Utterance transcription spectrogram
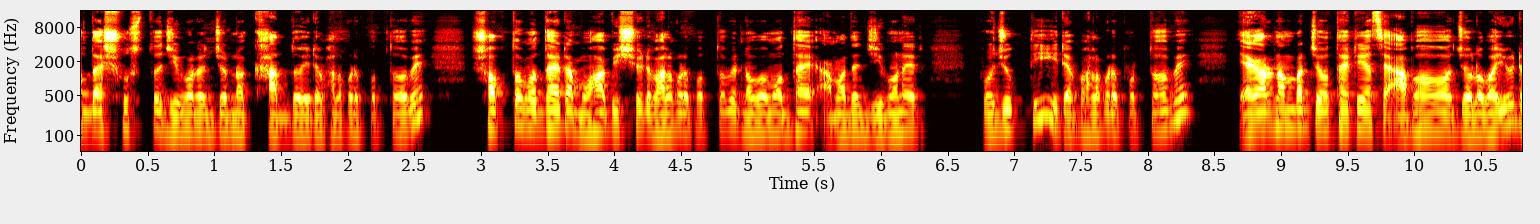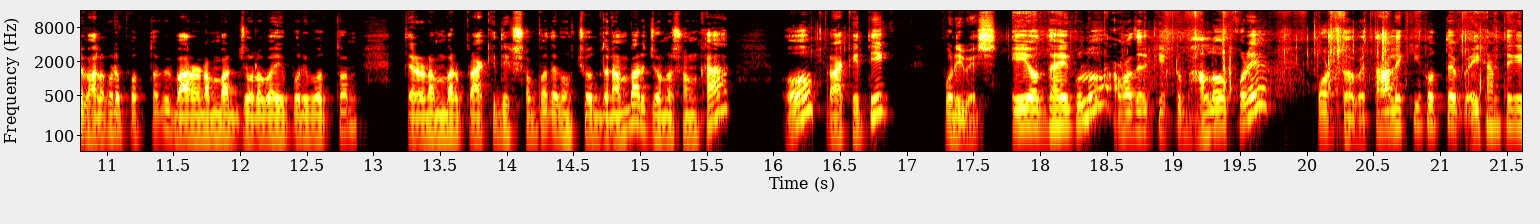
অধ্যায়, সুস্থ জীবনের জন্য খাদ্য, এটা ভালো করে পড়তে হবে। সপ্তম অধ্যায়টা মহাবিশ্ব, এটা ভালো করে পড়তে হবে। নবম অধ্যায়, আমাদের জীবনের প্রযুক্তি, এটা ভালো করে পড়তে হবে। এগারো নম্বর যে অধ্যায়টি আছে, আবহাওয়া জলবায়ু, এটা ভালো করে পড়তে হবে। বারো নম্বর, জলবায়ু পরিবর্তন, তেরো নম্বর, প্রাকৃতিক সম্পদ এবং চোদ্দ নম্বর, জনসংখ্যা ও প্রাকৃতিক পরিবেশ। এই অধ্যায়গুলো আমাদেরকে একটু ভালো করে পড়তে হবে। তাহলে কি করতে, এখান থেকে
